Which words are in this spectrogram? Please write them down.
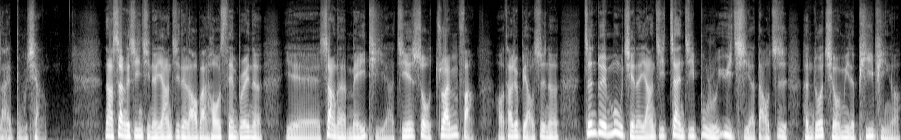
来补强。那上个星期呢，洋基的老板 holstenbrenner 也上了媒体啊，接受专访。哦，他就表示呢，针对目前的杨基战绩不如预期啊，导致很多球迷的批评啊，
